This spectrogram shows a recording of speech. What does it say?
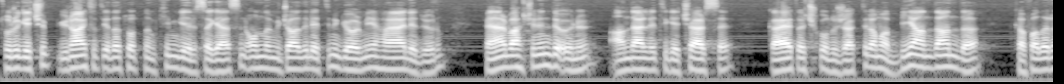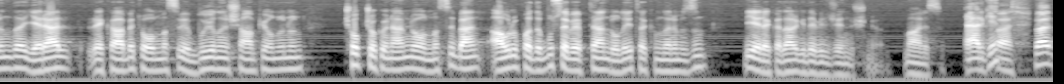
turu geçip United ya da Tottenham kim gelirse gelsin onunla mücadele ettiğini görmeyi hayal ediyorum. Fenerbahçe'nin de önü Anderlet'i geçerse gayet açık olacaktır ama bir yandan da kafalarında yerel rekabet olması ve bu yılın şampiyonluğunun çok çok önemli olması ben Avrupa'da bu sebepten dolayı takımlarımızın bir yere kadar gidebileceğini düşünüyorum maalesef. Ergin Evet, ben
